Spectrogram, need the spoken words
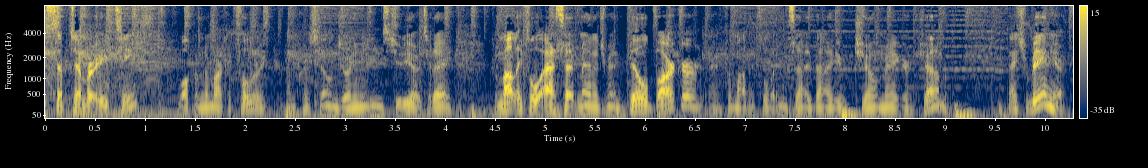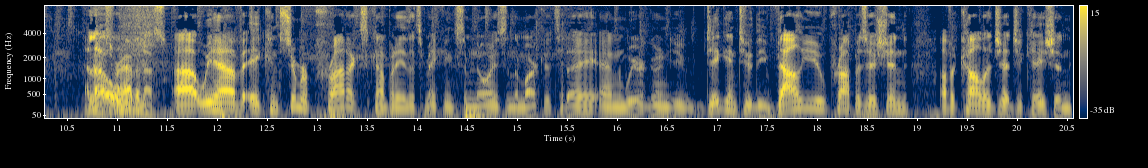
September 18th. Welcome to Market Foolery. I'm Chris Hill, and joining me in studio today from Motley Fool Asset Management, Bill Barker, and from Motley Fool Inside Value, Joe Magyar. Gentlemen, thanks for being here. Hello. Thanks for having us. Uh, we have a consumer products company that's making some noise in the market today, and we're going to dig into the value proposition of a college education.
